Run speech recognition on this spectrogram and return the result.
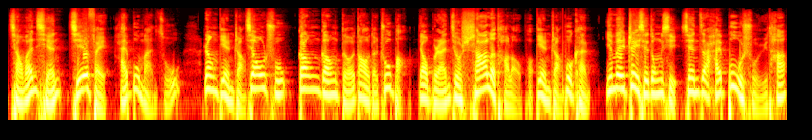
抢完钱，劫匪还不满足，让店长交出刚刚得到的珠宝，要不然就杀了他老婆。店长不肯，因为这些东西现在还不属于他。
